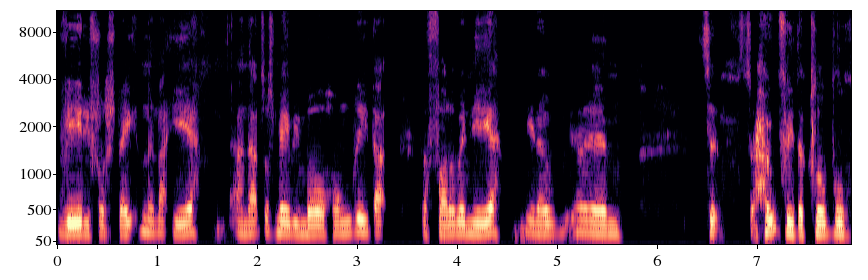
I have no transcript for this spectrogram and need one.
really frustrating in that year, and that just made me more hungry. That the following year, you know, um, to, to hopefully the club will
